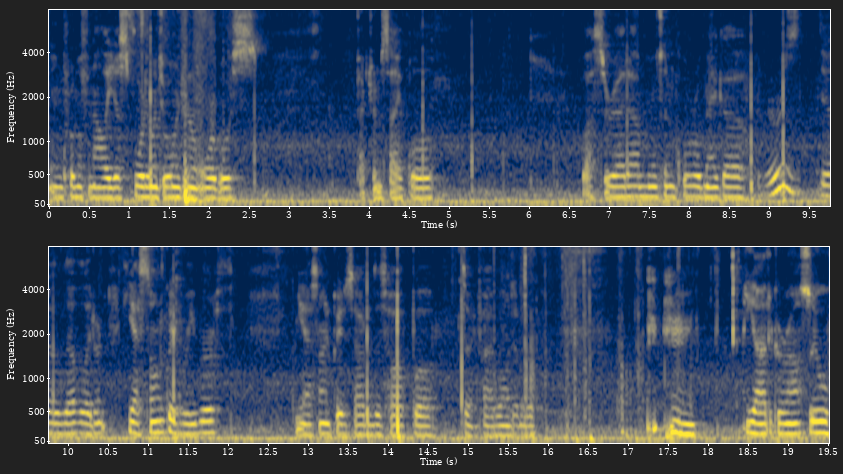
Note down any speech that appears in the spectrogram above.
and Chroma Finale just 41 to 100 on Orbos? Spectrum Cycle. Laceretta, Molten Core Omega. Where is the level? I don't. Yeah, Sonic Wave Rebirth. Yeah, Sonic Wave is out of the top uh, 75 a long time ago. Yatagarasu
